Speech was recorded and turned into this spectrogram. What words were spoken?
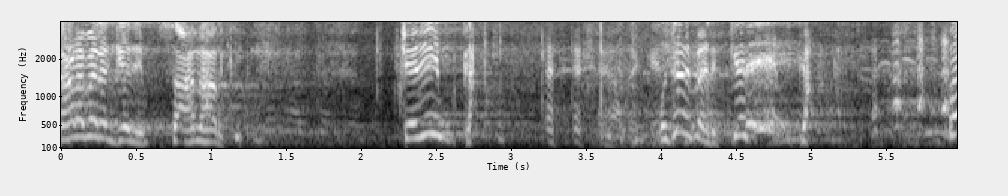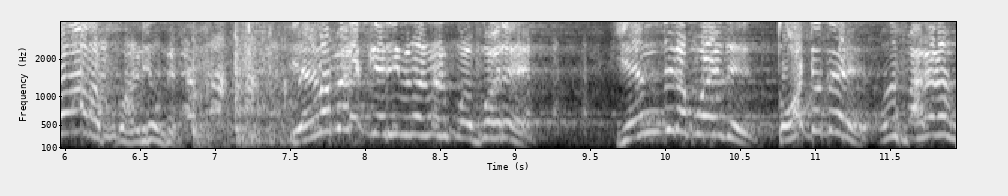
പേര് കരീം ക. വേറെ പണിയൊന്നുമില്ല എളമരം കരീമിനാണ് പോരെ. എന്തിനാ പോയത്? തോട്ടത്ത് ഒന്ന് പറയണം.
